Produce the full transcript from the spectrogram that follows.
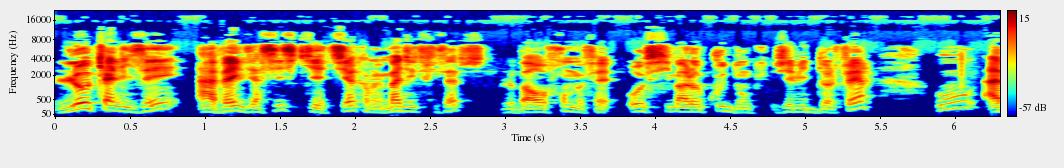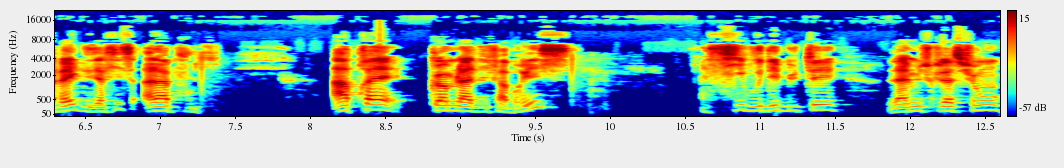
localiser avec exercices qui étirent comme le magic triceps. Le bar au front me fait aussi mal au coude donc j'évite de le faire. Ou avec des exercices à la poulie. Après, comme l'a dit Fabrice, si vous débutez la musculation,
